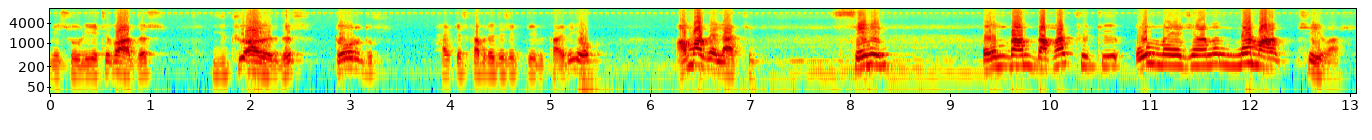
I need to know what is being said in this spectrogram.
Mesuliyeti vardır. Yükü ağırdır. Doğrudur. Herkes kabul edecek diye bir kaydı yok. Ama ve lakin senin ondan daha kötü olmayacağının ne şey var?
